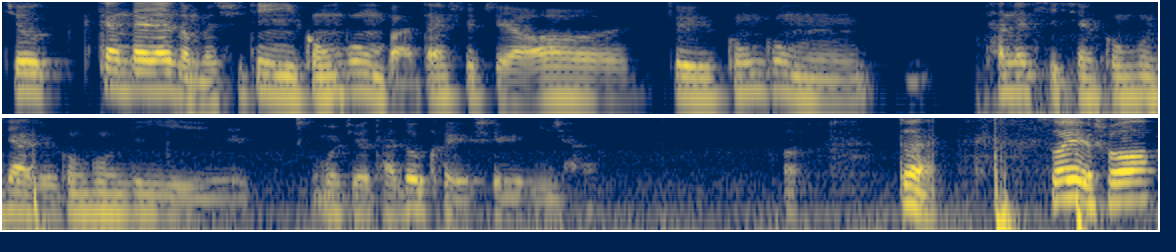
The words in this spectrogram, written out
就看大家怎么去定义公共吧。但是只要对于公共，它能体现公共价值、公共利益，我觉得它都可以是一个遗产。对，所以说，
